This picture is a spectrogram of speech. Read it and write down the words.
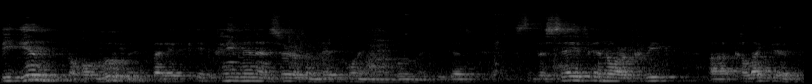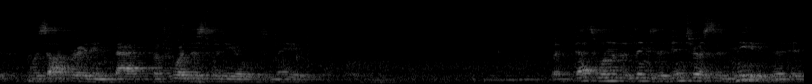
begin the whole movement, but it, it came in as sort of a midpoint in the movement because the Save Ennore Creek uh, collective was operating back before this video was made. That's one of the things that interested me is that it,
